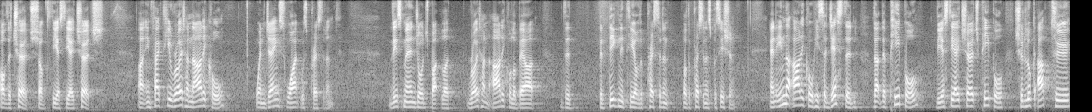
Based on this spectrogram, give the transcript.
of the church, of the SDA church. Uh, in fact, he wrote an article when James White was president. This man, George Butler, wrote an article about the, the dignity of the, president, of the president's position. And in the article, he suggested that the people, the SDA church people, should look up to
